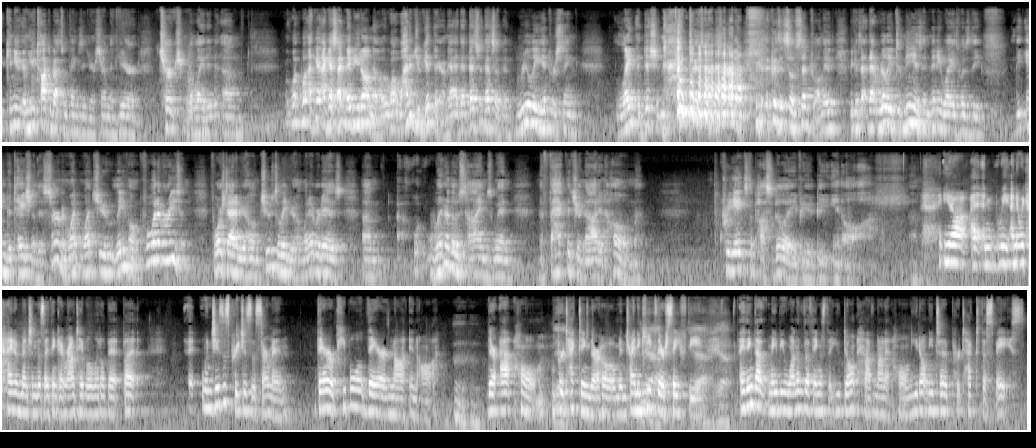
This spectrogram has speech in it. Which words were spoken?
can you I mean, you talked about some things in your sermon here church related um, what, what, I guess, I guess I, maybe you don't know. Why did you get there? I mean, I, that, that's that's a really interesting late addition to, to sermon because it's so central. I mean, because that, that really, to me, is in many ways was the the invitation of this sermon. Once you leave home, for whatever reason, forced out of your home, choose to leave your home, whatever it is, um, when are those times when the fact that you're not at home creates the possibility for you to be in awe? you know, and we I know we kind of mentioned this I think at roundtable a little bit, but uh, when Jesus preaches the sermon, there are people there not in awe. Mm-hmm. They're at home, yeah. protecting their home and trying to keep yeah. their safety. Yeah. I think that may be one of the things that you don't have not at home. You don't need to protect the space.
